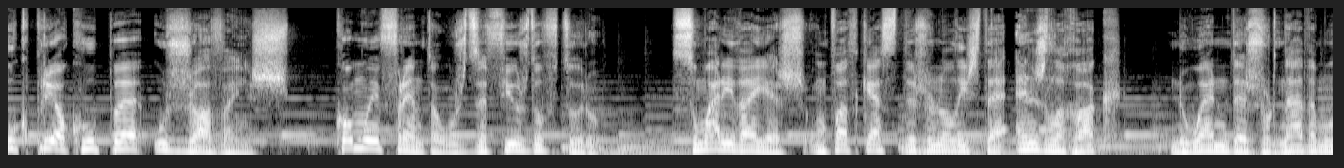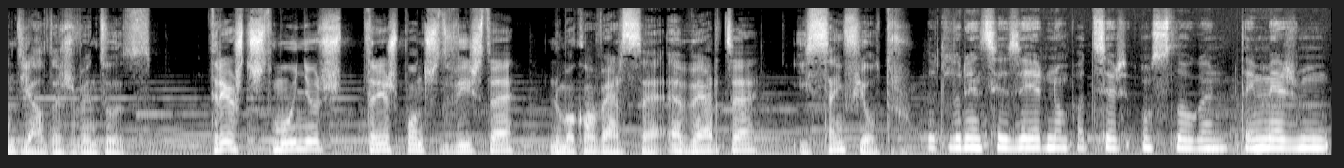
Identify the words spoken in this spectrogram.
O que preocupa os jovens? Como enfrentam os desafios do futuro? Somar Ideias, um podcast da jornalista Angela Roque, no ano da Jornada Mundial da Juventude. Três testemunhos, três pontos de vista, numa conversa aberta e sem filtro. A tolerância zero não pode ser um slogan, tem mesmo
